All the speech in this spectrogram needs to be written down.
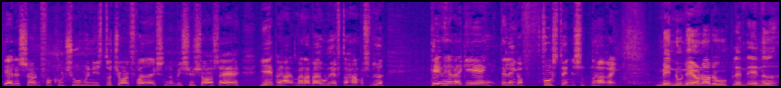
det er lidt synd for kulturminister Joy Frederiksen, og vi synes også, at Jeppe, man har været ude efter ham osv. Den her regering, den ligger fuldstændig, som den har rent. Men nu nævner du blandt andet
